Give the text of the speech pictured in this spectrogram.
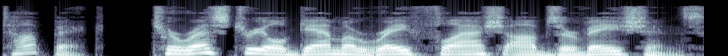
Topic: Terrestrial gamma ray flash observations.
